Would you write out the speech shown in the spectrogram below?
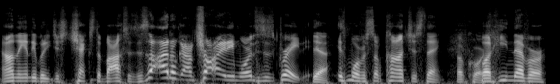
I don't think anybody just checks the box and says, oh, "I don't gotta try anymore. This is great." Yeah. it's more of a subconscious thing. Of course. But he never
